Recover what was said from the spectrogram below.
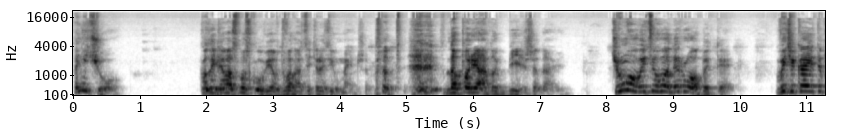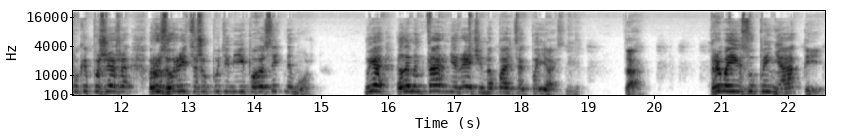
Та нічого. Коли для вас Московія в 12 разів менше, на порядок більше навіть. Чому ви цього не робите? Ви чекаєте, поки пожежа розгориться, щоб потім її погасити не можна. Ну, я елементарні речі на пальцях пояснюю. Так. Треба їх зупиняти.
